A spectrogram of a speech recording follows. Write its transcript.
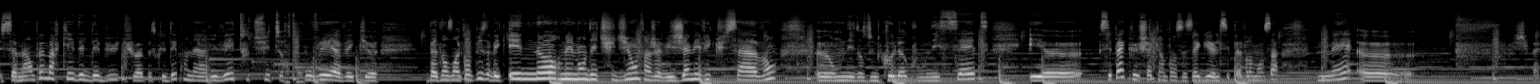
ça m'a un peu marqué dès le début, tu vois, parce que dès qu'on est arrivé, tout de suite se retrouver avec, bah, dans un campus avec énormément d'étudiants. Enfin, j'avais jamais vécu ça avant. On est dans une coloc où on est sept, et euh, c'est pas que chacun pense à sa gueule, c'est pas vraiment ça, mais je sais pas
